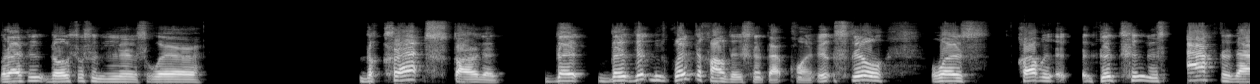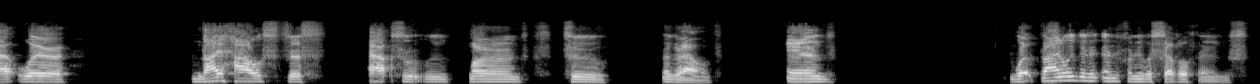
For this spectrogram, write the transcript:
But I think those were some years where the cracks started. They, they didn't break the foundation at that point. It still was probably a, good 10 years after that where my house just absolutely burned to the ground. And what finally did it end for me was several things.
